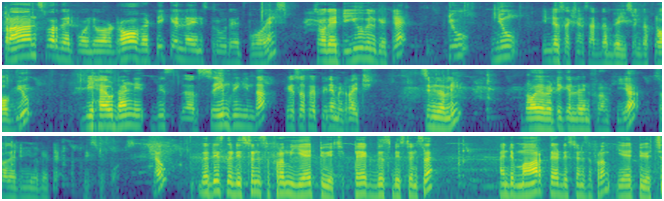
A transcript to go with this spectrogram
transfer that point or draw vertical lines through that points so that you will get a two new intersections at the base in the top view. We have done this the same thing in the case of a pyramid right? Similarly draw a vertical line from here so that you will get uh, these two points. Now that is the distance from a to h. Take this distance uh, and mark the distance from a to h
